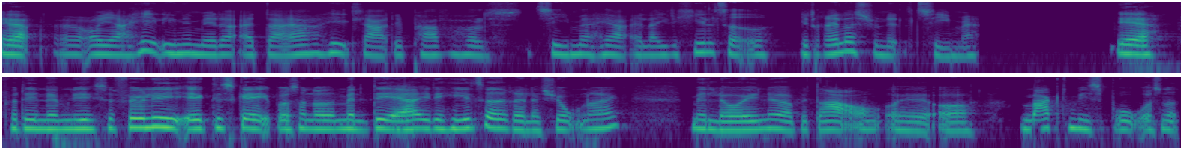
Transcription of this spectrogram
Ja. Øh, og jeg er helt enig med dig, at der er helt klart et parforholdstema her, eller i det hele taget et relationelt tema. Ja, for det er nemlig selvfølgelig ægteskab og sådan noget, men det er i det hele taget relationer, ikke? Med løgne og bedrag øh, og magtmisbrug og sådan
